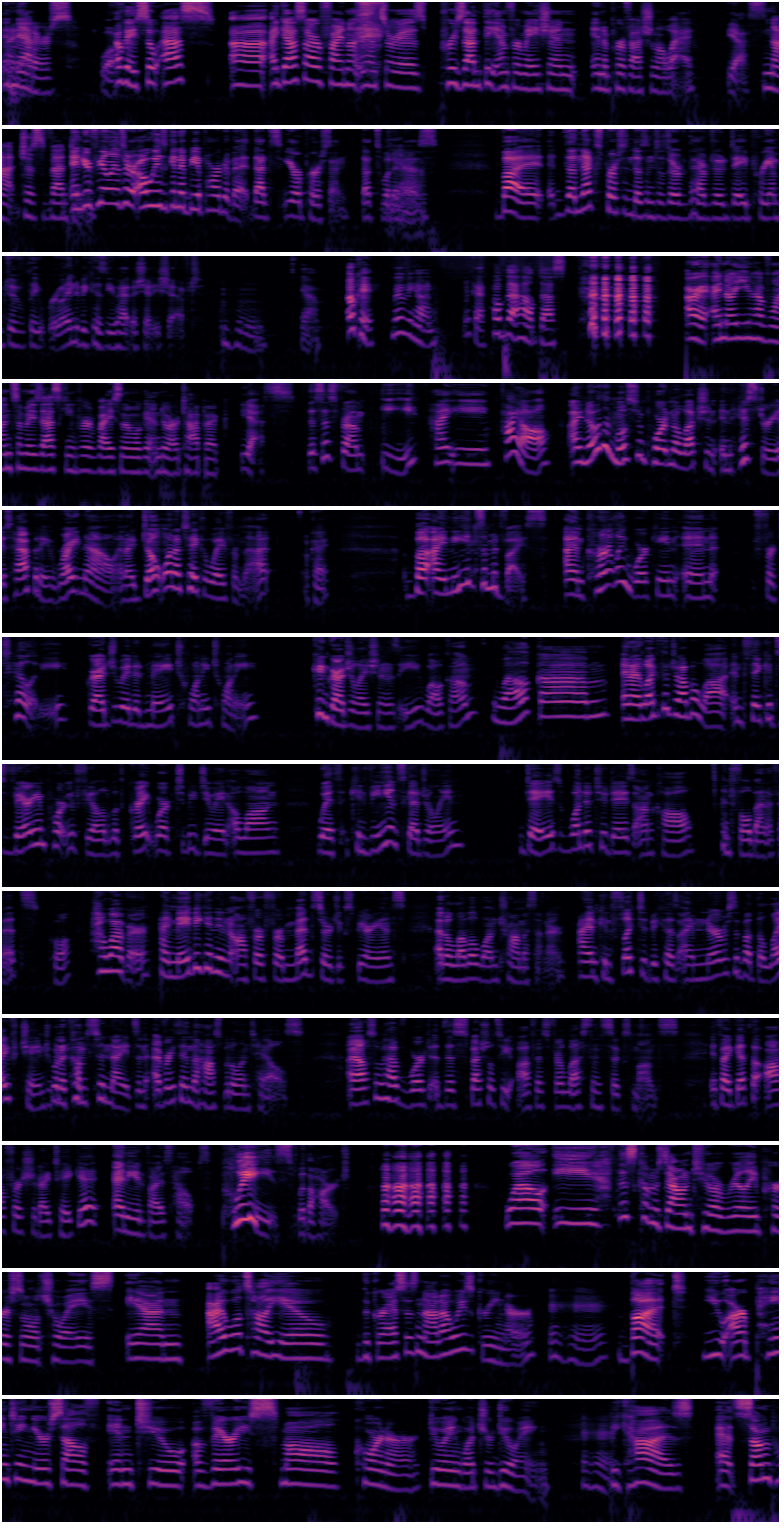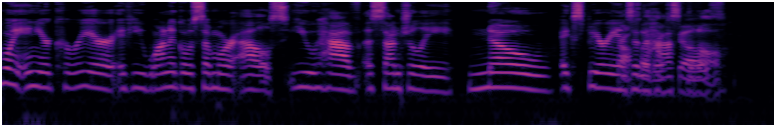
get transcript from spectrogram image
It know. matters. Okay, so S, uh, I guess our final answer is present the information in a professional way, Yes. not just venting. And your feelings are always going to be a part of it. That's your person. That's what Yeah. it is. But the next person doesn't deserve to have their day preemptively ruined because you had a shitty shift. Mm-hmm. yeah. Okay, moving on. Okay. Hope that helped us. All right, I know you have one. Somebody's asking for advice, and then we'll get into our topic. Yes. This is from E. Hi, E. Hi, all. I know the most important election in history is happening right now, and I don't want to take away from that. Okay. But I need some advice. I am currently working in fertility, graduated May 2020. Congratulations, E. Welcome. Welcome. And I like the job a lot and think it's very important field with great work to be doing along with convenient scheduling, days, one to two days on call, and full benefits. Cool. However, I may be getting an offer for med surg experience at a level one trauma center. I am conflicted because I am nervous about the life change when it comes to nights and everything the hospital entails. I also have worked at this specialty office for less than six months. If I get the offer, should I take it? Any advice helps. Please, with a heart. Well, E, this comes down to a really personal choice. And I will tell you the grass is not always greener, Mm-hmm. but you are painting yourself into a very small corner doing what you're doing. Because at some point in your career, if you want to go somewhere else, you have essentially no experience in the hospital skills.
